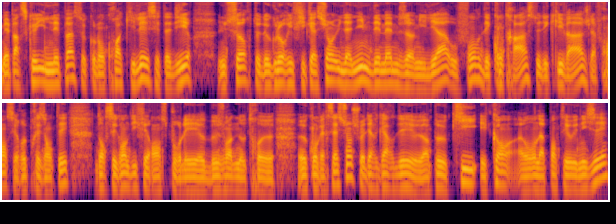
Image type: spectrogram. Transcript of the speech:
mais parce qu'il n'est pas ce que l'on croit qu'il est, c'est-à-dire une sorte de glorification unanime des mêmes hommes. Il y a, au fond, des contrastes, des clivages. La France est représentée dans ces grandes différences. Pour les euh, besoins de notre euh, conversation, je suis allé regarder un peu qui et quand on a panthéonisé.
